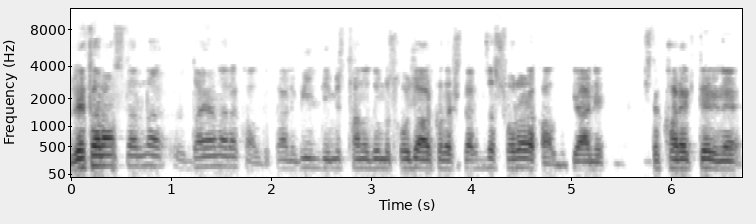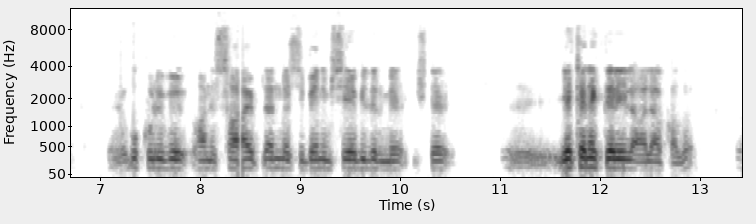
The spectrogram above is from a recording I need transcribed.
referanslarına dayanarak aldık. Hani bildiğimiz, tanıdığımız hoca arkadaşlarımıza sorarak aldık. Yani işte karakterine, bu kulübü hani sahiplenmesi, benimseyebilir mi? İşte e, yetenekleriyle alakalı. E,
